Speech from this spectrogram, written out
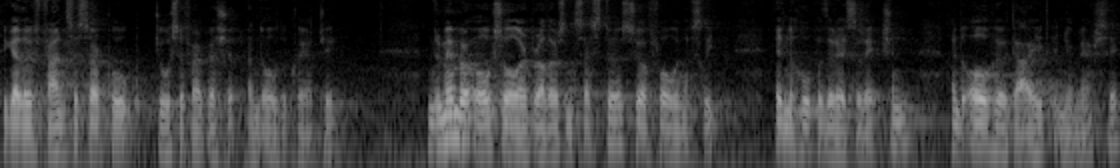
together with Francis our Pope, Joseph our Bishop, and all the clergy. And remember also our brothers and sisters who have fallen asleep in the hope of the resurrection, and all who have died in your mercy.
